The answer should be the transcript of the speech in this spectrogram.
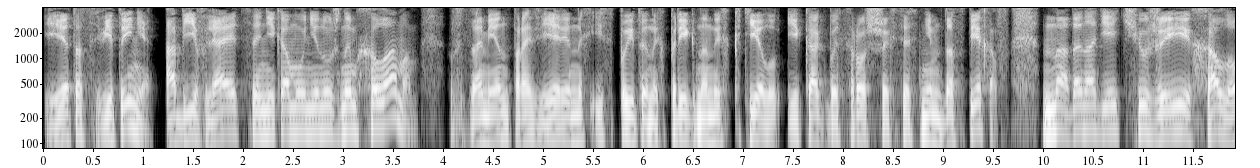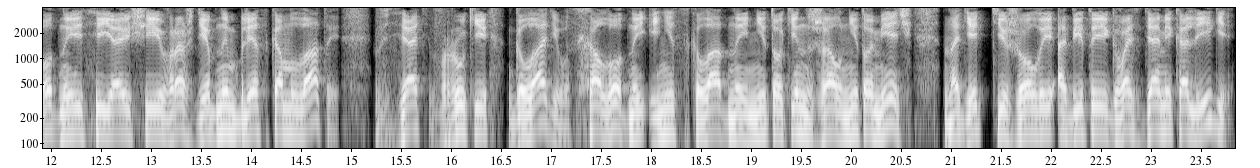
И эта святыня объявляется никому не нужным хламом, взамен проверенных, испытанных, пригнанных к телу и как бы сросшихся с ним доспехов, надо надеть чужие, холодные, сияющие враждебным блеском латы, взять в руки гладиус, холодный и нескладный, не то кинжал, не то меч, надеть тяжелые, обитые гвоздями калиги.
